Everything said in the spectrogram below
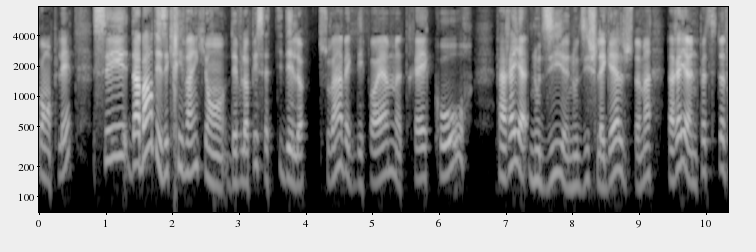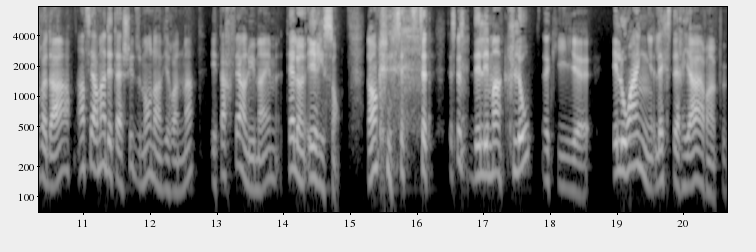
complet. C'est d'abord des écrivains qui ont développé cette idée-là, souvent avec des poèmes très courts. Pareil, nous, dit, nous dit Schlegel, justement, pareil à une petite œuvre d'art entièrement détachée du monde environnement et parfait en lui-même, tel un hérisson. Donc, cette, espèce d'élément clos euh, qui euh, éloigne l'extérieur un peu.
